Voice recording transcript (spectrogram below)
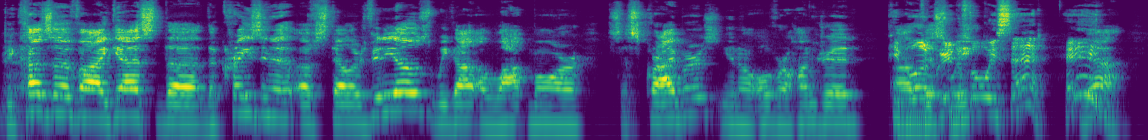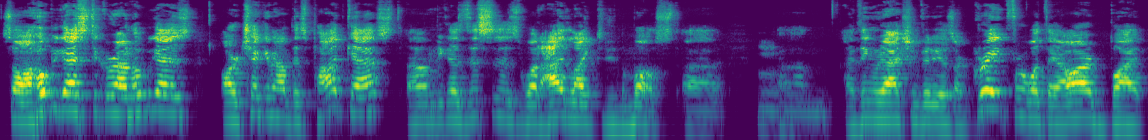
Because of, I guess, the the craziness of Stellar's videos, we got a lot more subscribers. You know, over hundred People uh, agree with what we said. Hey, Yeah. So I hope you guys stick around. Hope you guys are checking out this podcast um, because this is what I like to do the most. Uh, Mm. um, I think reaction videos are great for what they are, but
